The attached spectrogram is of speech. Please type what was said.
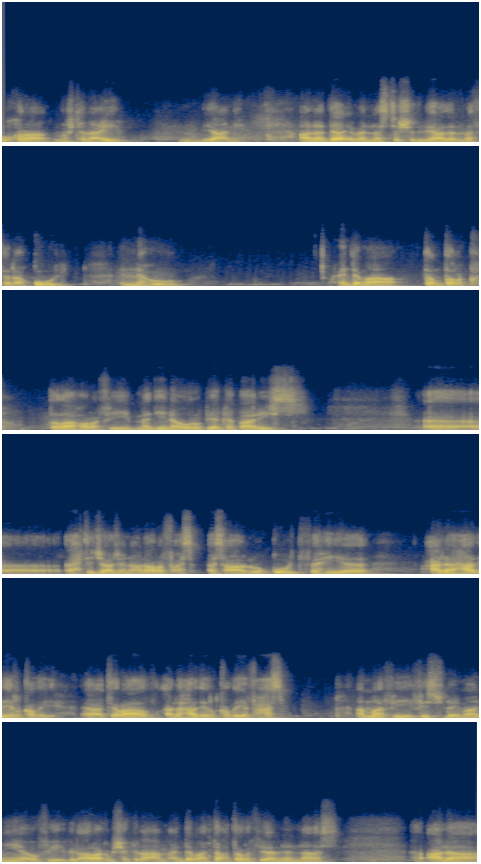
أخرى مجتمعية. يعني أنا دائما أستشهد بهذا المثل أقول إنه عندما تنطلق تظاهرة في مدينة أوروبية كباريس آه، احتجاجا على رفع أسعار الوقود فهي على هذه القضية اعتراض على هذه القضية فحسب. أما في في السليمانية أو في في العراق بشكل عام عندما تعترض فئة من الناس على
